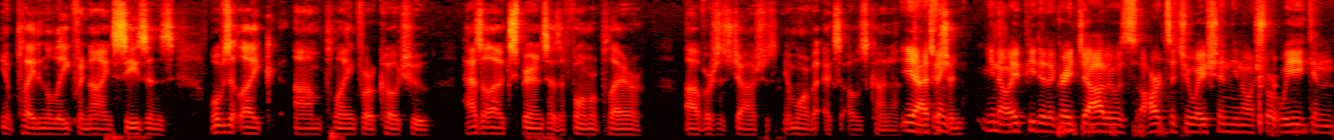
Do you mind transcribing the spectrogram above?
you know, played in the league for nine seasons, what was it like um, playing for a coach who has a lot of experience as a former player uh, versus Josh, who's you know, more of an ex-O's kind of Yeah, I think you know AP did a great job. It was a hard situation, you know, a short week and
